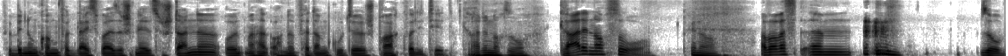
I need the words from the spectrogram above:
Verbindungen kommen vergleichsweise schnell zustande und man hat auch eine verdammt gute Sprachqualität. Gerade noch so. Gerade noch so. Genau. Aber was, ähm, so,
